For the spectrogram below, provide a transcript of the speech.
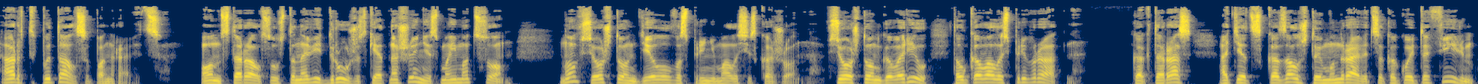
Арт пытался понравиться. Он старался установить дружеские отношения с моим отцом, но все, что он делал, воспринималось искаженно. Все, что он говорил, толковалось превратно. Как-то раз отец сказал, что ему нравится какой-то фильм.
